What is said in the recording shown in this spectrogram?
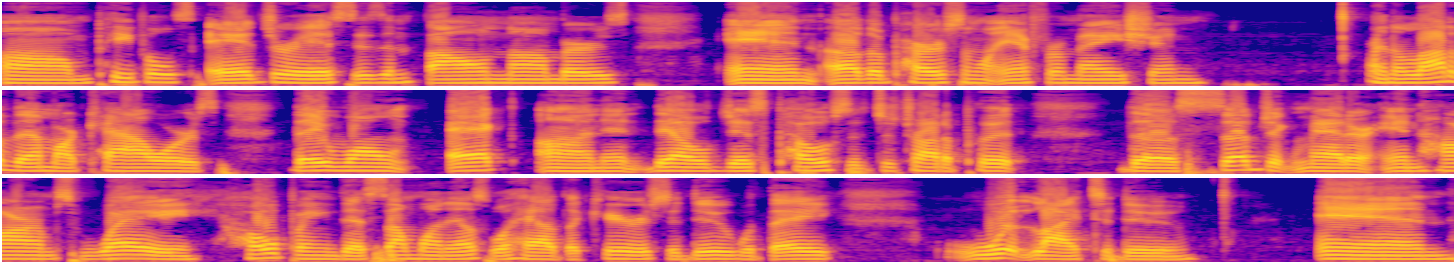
um, people's addresses and phone numbers and other personal information. And a lot of them are cowards. They won't act on it. They'll just post it to try to put the subject matter in harm's way, hoping that someone else will have the courage to do what they would like to do. And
